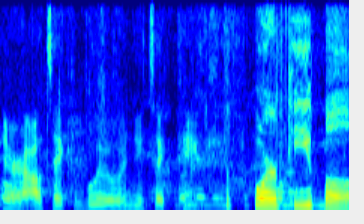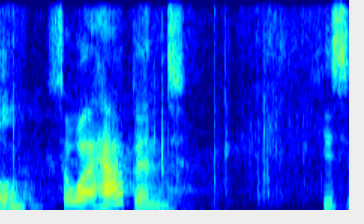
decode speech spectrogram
Here, I'll take the blue and you take pink. The Poor people. So what happened? He's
